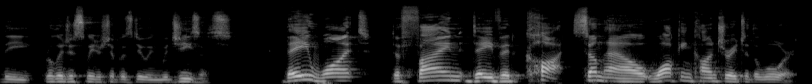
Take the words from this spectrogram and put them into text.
the religious leadership was doing with Jesus. They want to find David caught somehow walking contrary to the Lord.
